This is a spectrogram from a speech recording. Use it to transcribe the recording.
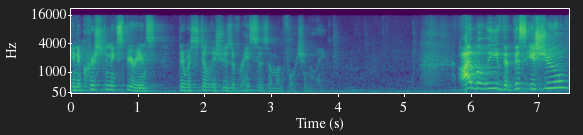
in a Christian experience, there was still issues of racism, unfortunately. I believe that this issue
